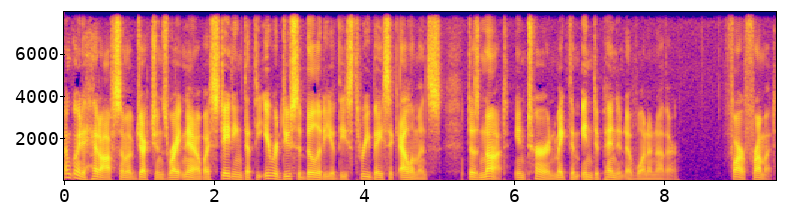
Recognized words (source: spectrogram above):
I'm going to head off some objections right now by stating that the irreducibility of these three basic elements does not, in turn, make them independent of one another. Far from it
